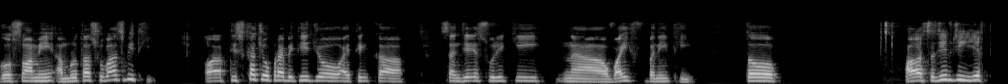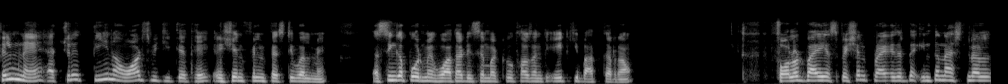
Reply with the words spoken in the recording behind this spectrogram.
गोस्वामी, अमृता सुभाष भी थी और तिस्का चोपड़ा भी थी, जो आई थिंक संजय सूरी की वाइफ बनी थी। तो और सजीव जी, ये फ़िल्म ने एक्चुअली तीन अवार्ड्स भी जीते थे एशियन फ़िल्म फेस्टिवल में। सिंगापुर में हुआ था दिसंबर 2008 की बात कर रहा हूँ। Followed by a special prize at the International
